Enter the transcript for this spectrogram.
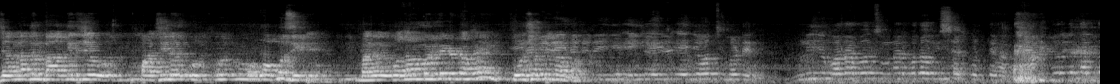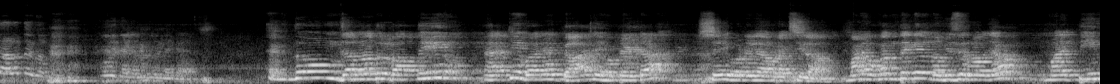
জান্নাতুল বাকির যে পাঁচিলের অপোজিটে মানে কত নম্বর গেট হয় চৌষট্টি নম্বর। উনি যে কথা বলছে, ওনার কথাও বিশ্বাস করতে হবে। আমি আলাদা কথা। ওই একদম জান্নাতুল বাকির একেবারে হোটেলটা। সেই হোটেলে আমরা ছিলাম। মানে ওখান থেকে নবিজের রজা মানে তিন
